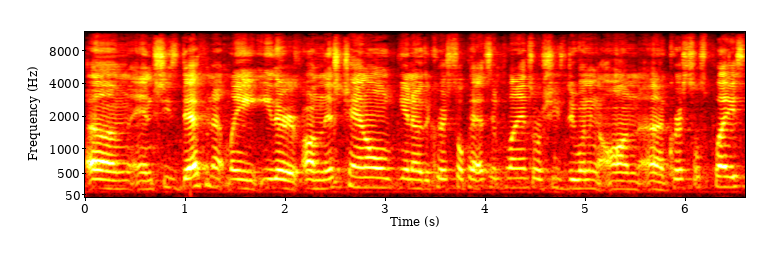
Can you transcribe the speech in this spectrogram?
Um, and she's definitely either on this channel, you know, the Crystal Pets and Plants, or she's doing it on uh, Crystal's Place,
